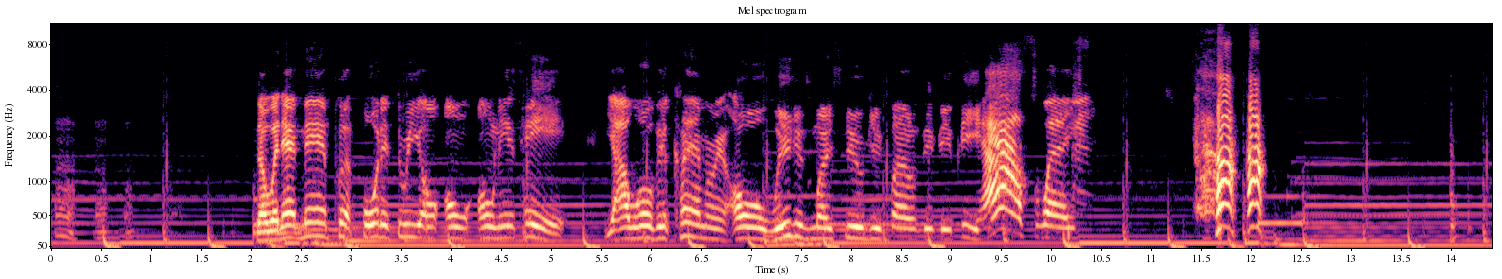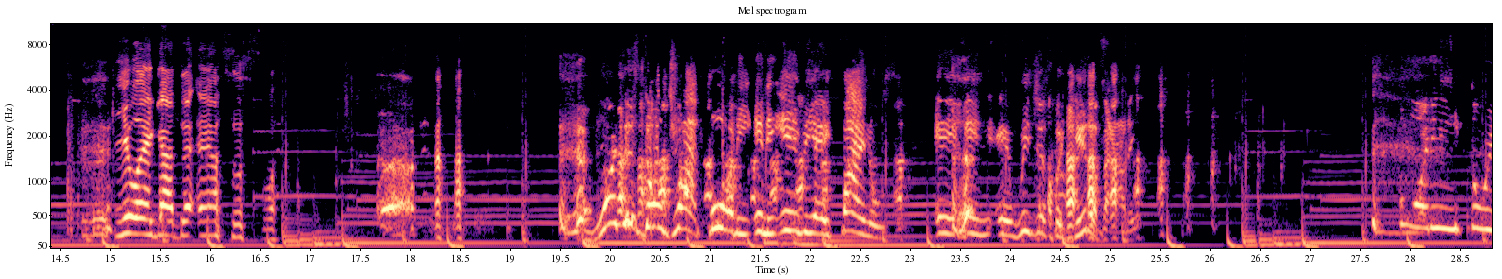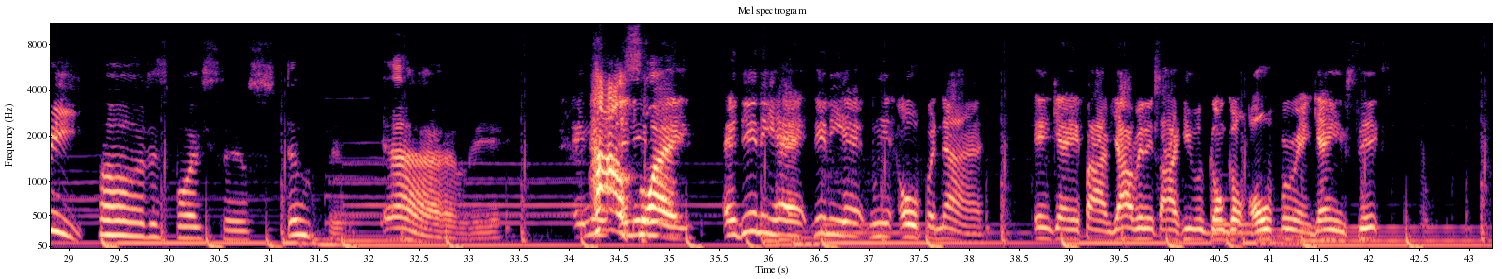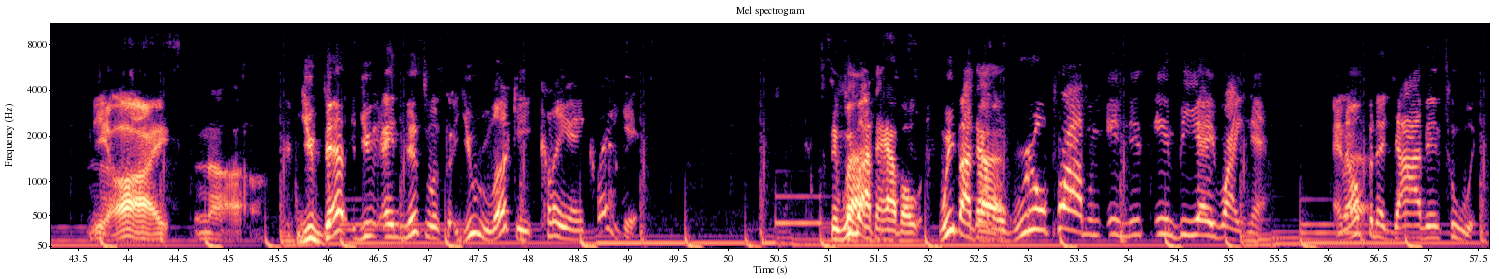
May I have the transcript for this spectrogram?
Mm, mm, mm. So when that man put 43 on on, on his head, y'all over here clamoring, oh, Wiggins might still get finals MVP. How, Sway? you ain't got the answer. One just don't drop 40 in the NBA finals and, and, and we just forget about it. 43. oh, this boy so stupid. Golly. How, Sway? And then he had then he had went 0 for 9 in game five. Y'all really thought he was gonna go oh over in game six? Yeah, all right. Nah. You bet you and this was you lucky Clay ain't Clay yet. See, we about to have a we about to have a real problem in this NBA right now. And I'm gonna dive into it.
